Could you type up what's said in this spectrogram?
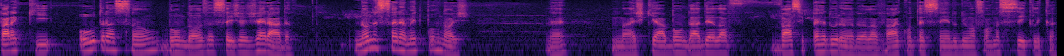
para que outra ação bondosa seja gerada. Não necessariamente por nós, né? mas que a bondade ela vá se perdurando, ela vá acontecendo de uma forma cíclica.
